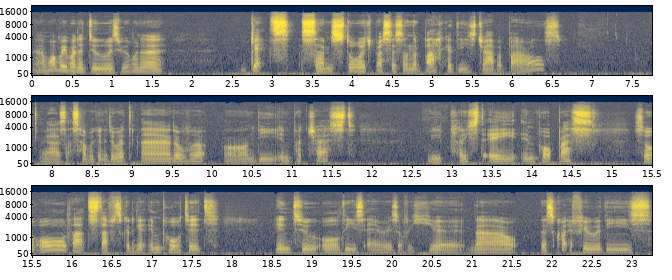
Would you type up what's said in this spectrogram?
And what we want to do is we want to get some storage buses on the back of these Jabba barrels. As that's how we're going to do it. And over on the input chest we placed a import bus. So all that stuff is going to get imported into all these areas over here. Now there's quite a few of these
